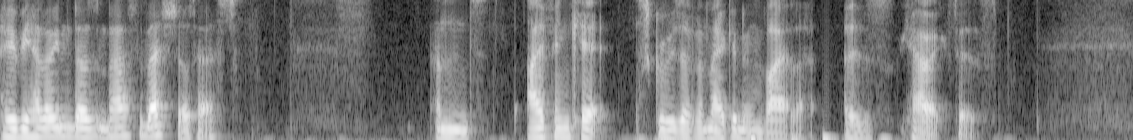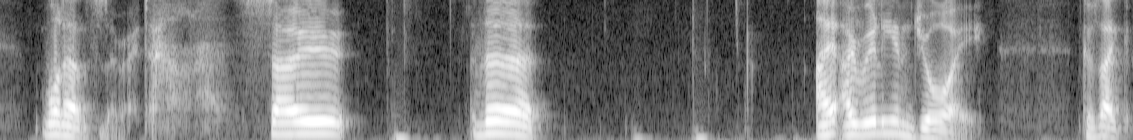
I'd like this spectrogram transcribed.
Hubie Halloween doesn't pass the Bechdel test, and I think it screws over Megan and Violet as characters. What else did I write down? So, the I I really enjoy because like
